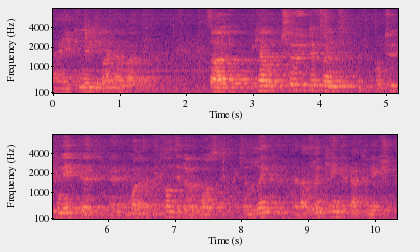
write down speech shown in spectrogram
a community like Dumbo. So we came up with two different, or two connected, and one of the, the concept of it was to link, about linking, about connections.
